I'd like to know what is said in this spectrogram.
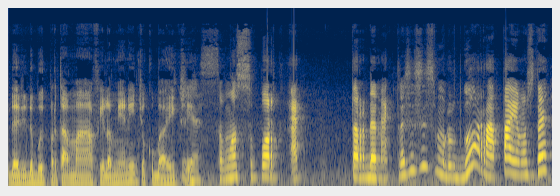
dari debut pertama filmnya ini cukup baik sih. Yes, semua support aktor dan aktrisnya sih menurut gue rata ya maksudnya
